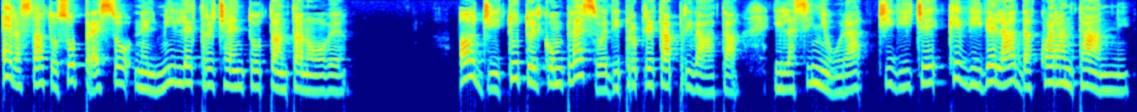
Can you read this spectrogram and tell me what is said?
era stato soppresso nel 1389. Oggi tutto il complesso è di proprietà privata e la signora ci dice che vive là da 40 anni.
